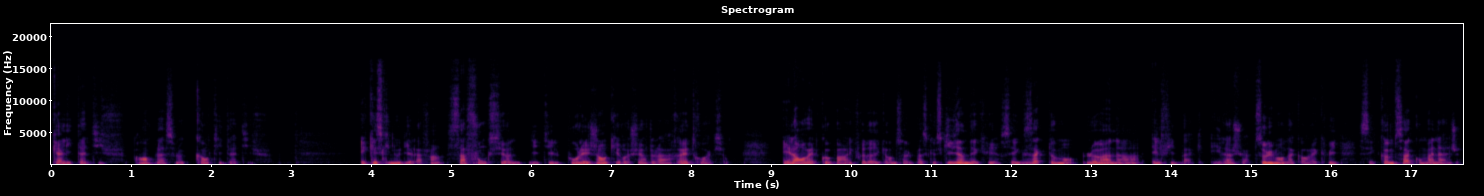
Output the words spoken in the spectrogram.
qualitatif remplace le quantitatif. Et qu'est-ce qu'il nous dit à la fin? Ça fonctionne, dit-il, pour les gens qui recherchent de la rétroaction. Et là, on va être copains avec Frédéric Hansel parce que ce qu'il vient de décrire, c'est exactement le 1 à 1 et le feedback. Et là, je suis absolument d'accord avec lui, c'est comme ça qu'on manage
